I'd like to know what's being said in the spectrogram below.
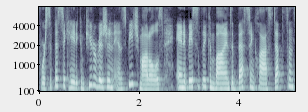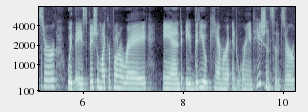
for sophisticated computer vision and speech models. And it basically combines a best in class depth sensor with a spatial microphone array and a video camera and orientation sensor.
